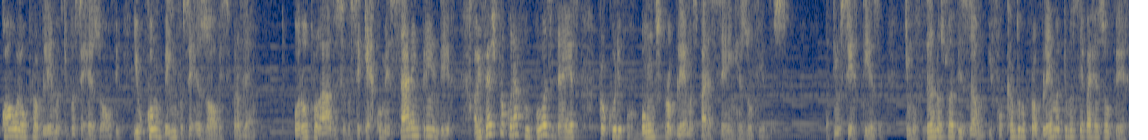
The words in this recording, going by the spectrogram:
Qual é o problema que você resolve e o quão bem você resolve esse problema? Por outro lado, se você quer começar a empreender, ao invés de procurar por boas ideias, procure por bons problemas para serem resolvidos. Eu tenho certeza que mudando a sua visão e focando no problema que você vai resolver,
